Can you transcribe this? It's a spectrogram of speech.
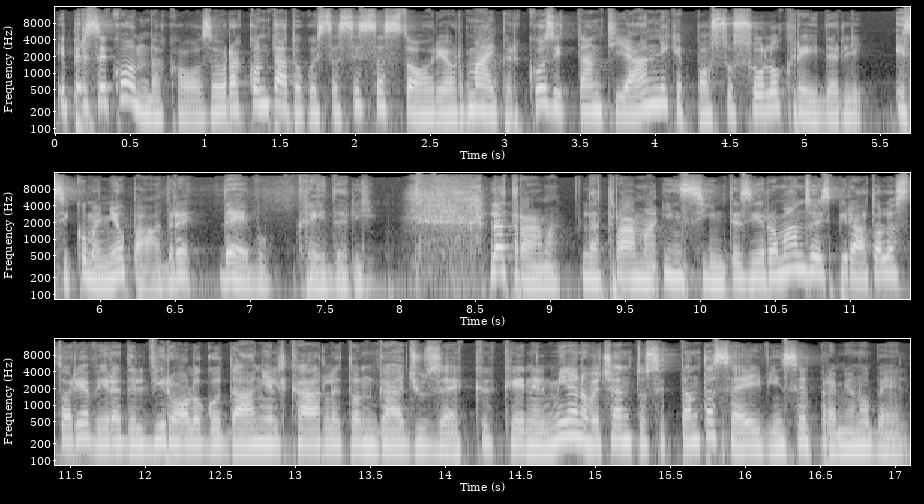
E per seconda cosa, ho raccontato questa stessa storia ormai per così tanti anni che posso solo credergli e siccome mio padre, devo credergli. La trama, la trama in sintesi, il romanzo è ispirato alla storia vera del virologo Daniel Carleton Gajusek che nel 1976 vinse il premio Nobel.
